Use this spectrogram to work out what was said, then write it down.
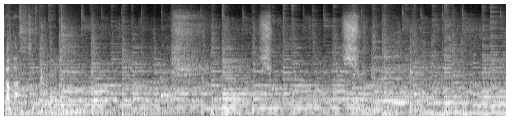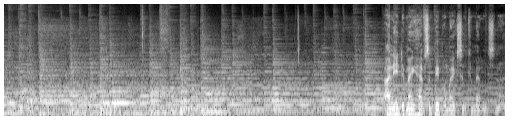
Shabbat. I need to make, have some people make some commitments tonight.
